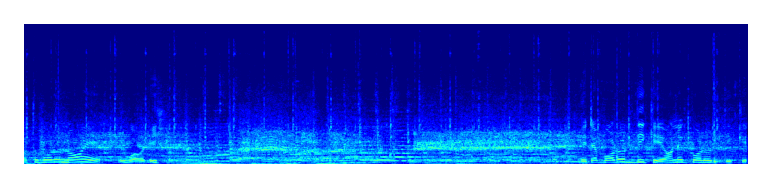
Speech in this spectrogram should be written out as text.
অত বড় নয়। ও বাবারে। এটা বড়র দিকে অনেক বড়র দিকে।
